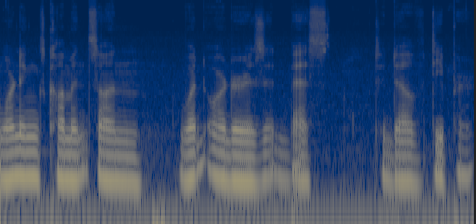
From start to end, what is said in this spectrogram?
warnings, comments on what order is it best to delve deeper.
